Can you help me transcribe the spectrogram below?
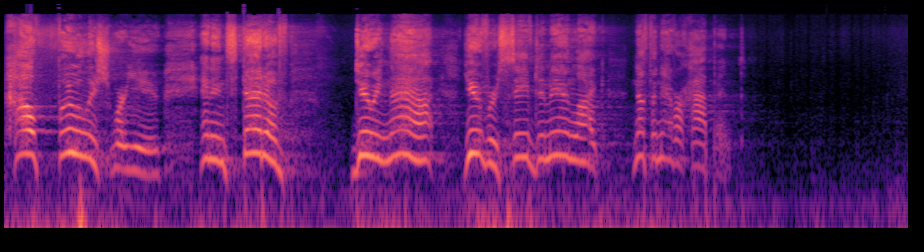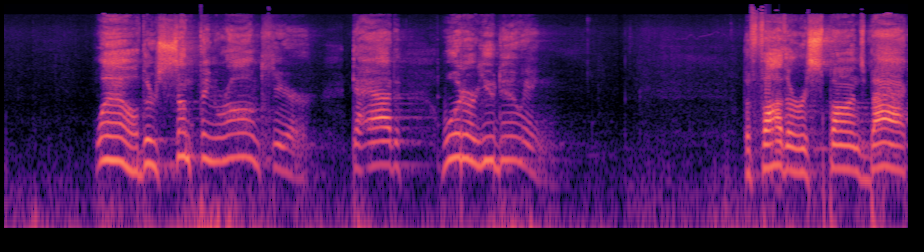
How foolish were you? And instead of doing that, you've received him in like nothing ever happened. Wow, there's something wrong here. Dad, what are you doing? The father responds back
